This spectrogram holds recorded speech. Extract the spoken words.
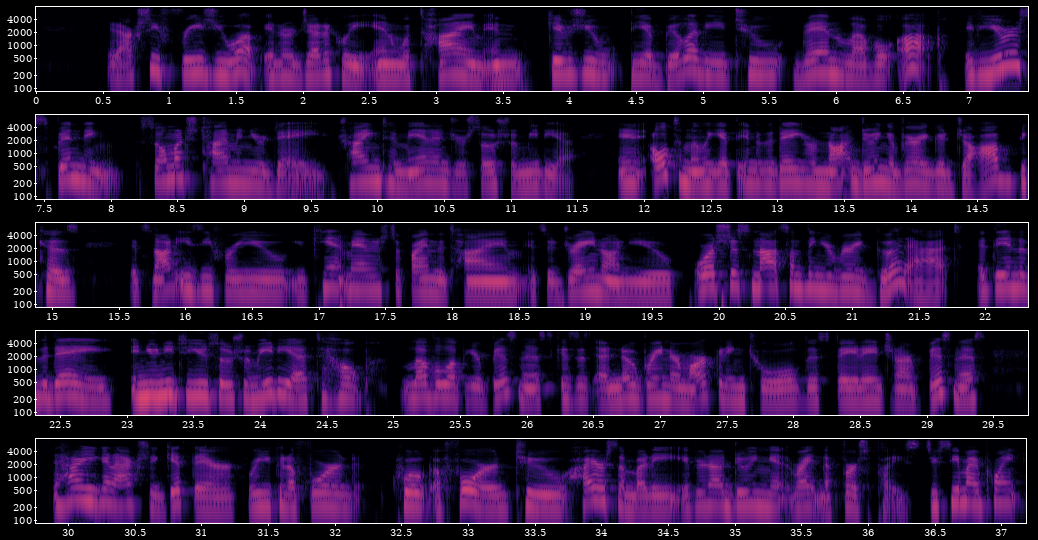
it actually frees you up energetically and with time and gives you the ability to then level up. If you're spending so much time in your day trying to manage your social media, and ultimately, at the end of the day, you're not doing a very good job because it's not easy for you, you can't manage to find the time, it's a drain on you, or it's just not something you're very good at at the end of the day, and you need to use social media to help level up your business because it's a no brainer marketing tool this day and age in our business, then how are you going to actually get there where you can afford quote afford to hire somebody if you're not doing it right in the first place. Do you see my point?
